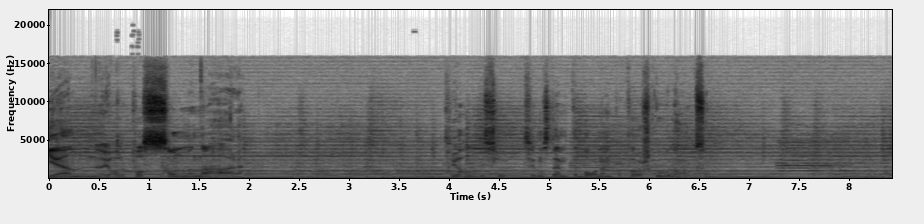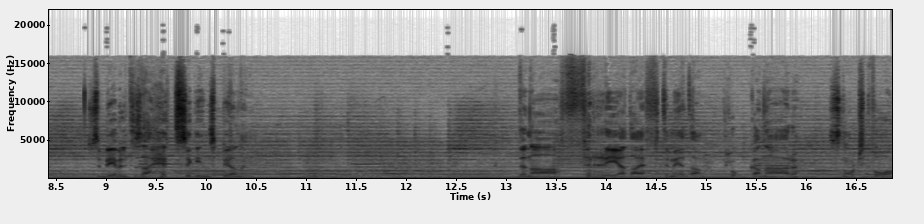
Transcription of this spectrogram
Igen nu, jag håller på att somna här. Det är aldrig slut. Jag måste hämta barnen på förskolan också. Så det blev en lite så här hetsig inspelning. Denna fredag eftermiddag. Klockan är snart två.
